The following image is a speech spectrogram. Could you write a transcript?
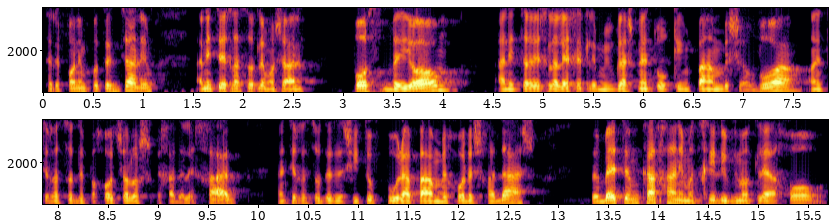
טלפונים פוטנציאליים, אני צריך לעשות למשל פוסט ביום, אני צריך ללכת למפגש נטוורקינג פעם בשבוע, אני צריך לעשות לפחות שלוש אחד על אחד, אני צריך לעשות איזה שיתוף פעולה פעם בחודש חדש, ובעצם ככה אני מתחיל לבנות לאחור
